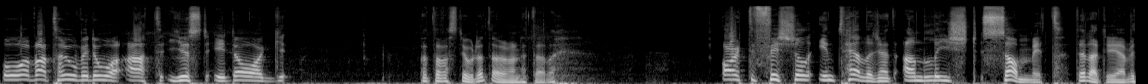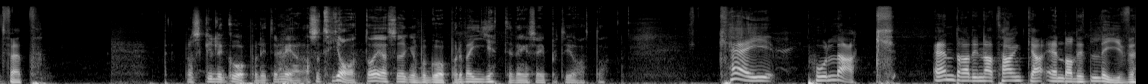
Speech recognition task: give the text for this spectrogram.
Och vad tror vi då att just idag... Vänta, vad stod det inte vad den hette eller? Artificial Intelligent Unleashed Summit. Det lät ju jävligt fett. Man skulle gå på lite mer. Alltså teater är jag sugen på att gå på. Det var jättelänge sedan jag gick på teater. Kay Polak. Ändra dina tankar, ändra ditt liv.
